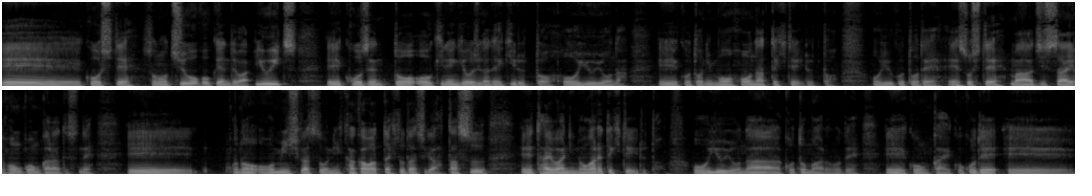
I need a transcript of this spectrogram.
えー、こうしてその中国国圏では唯一、えー、公然と記念行事ができるというような、え、ことにもなってきているということで、え、そして、まあ、実際香港からですね、えーこの民主活動に関わった人たちが多数、え台湾に逃れてきているというようなこともあるので、え今回ここで、え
